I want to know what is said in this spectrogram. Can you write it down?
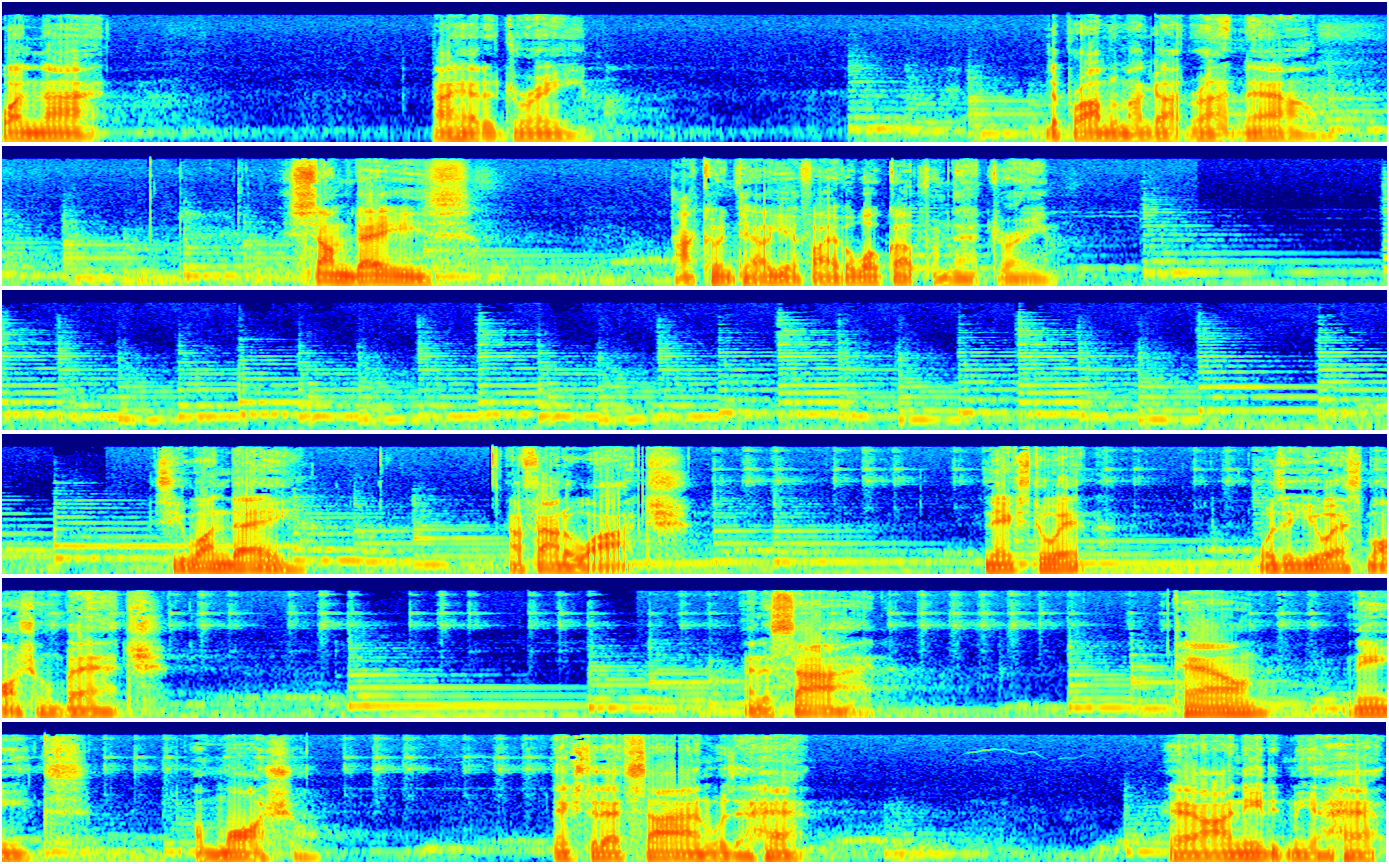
One night, I had a dream. The problem I got right now, some days I couldn't tell you if I ever woke up from that dream. See, one day I found a watch. Next to it was a U.S. Marshal badge and a sign. Town needs a marshal. Next to that sign was a hat. Yeah, I needed me a hat.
